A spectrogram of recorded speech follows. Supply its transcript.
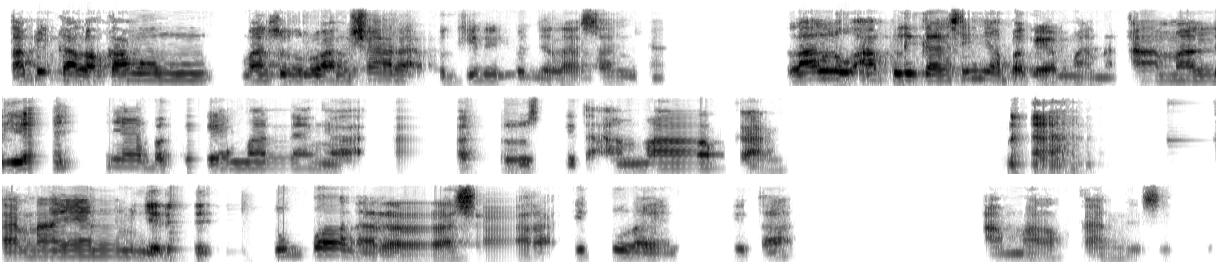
Tapi kalau kamu masuk ruang syarak, begini penjelasannya. Lalu aplikasinya bagaimana? Amaliyahnya bagaimana yang harus kita amalkan? Nah, karena yang menjadi tumpuan adalah syarak, itulah yang kita amalkan di situ.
